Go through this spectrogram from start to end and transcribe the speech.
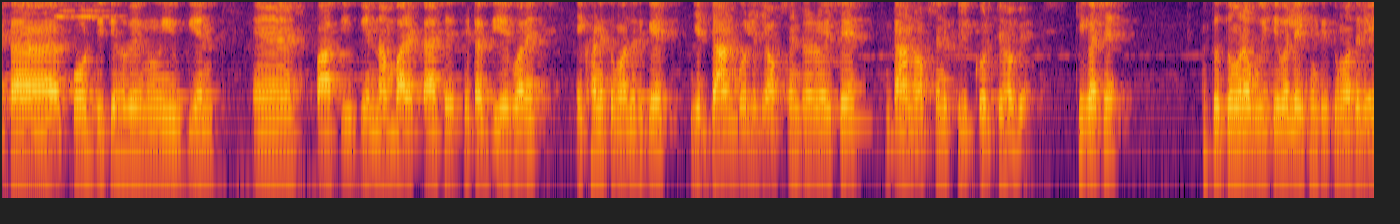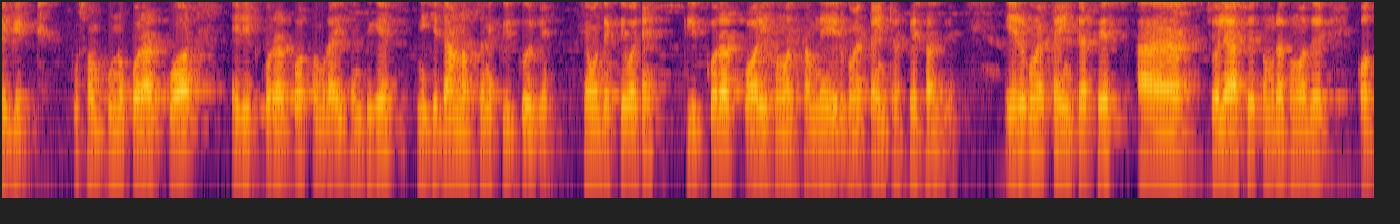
একটা কোড দিতে হবে এবং ইউপিএন পাস ইউপিএন নাম্বার একটা আছে, সেটা দিয়ে পরে এখানে তোমাদেরকে যে ডান বলে যে অপশানটা রয়েছে, ডান অপশানে ক্লিক করতে হবে, ঠিক আছে? তো তোমরা বুঝতে পারলে এখান থেকে তোমাদের এডিট সম্পূর্ণ করার পর এডিট করার পর তোমরা এখান থেকে নিচে ডান অপশানে ক্লিক করবে। যেমন দেখতে পাচ্ছেন ক্লিক করার পরই তোমাদের সামনে এরকম একটা ইন্টারফেস আসবে। এরকম একটা ইন্টারফেস চলে আসবে। তোমরা তোমাদের কত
